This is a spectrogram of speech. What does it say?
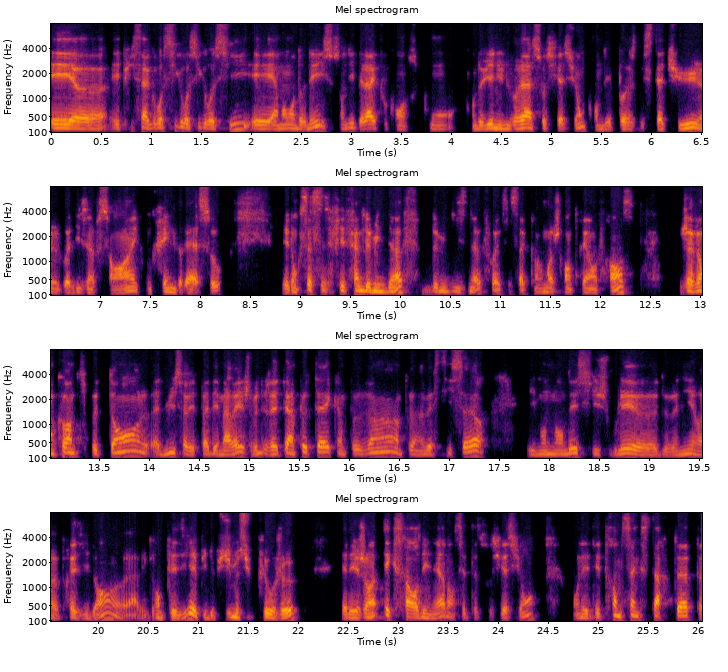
Et, euh, et, puis ça a grossi, grossi, grossi. Et à un moment donné, ils se sont dit, ben là, il faut qu'on devienne une vraie association, qu'on dépose des statuts, loi 1901, et qu'on crée une vraie asso. Et donc ça, ça fait fin 2009, 2019, ouais, c'est ça, quand moi je rentrais en France. J'avais encore un petit peu de temps, Admus n'avait pas démarré, été un peu tech, un peu vin, un peu investisseur. Ils m'ont demandé si je voulais euh, devenir euh, président, euh, avec grand plaisir. Et puis depuis, je me suis pris au jeu. Il y a des gens extraordinaires dans cette association. On était 35 startups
